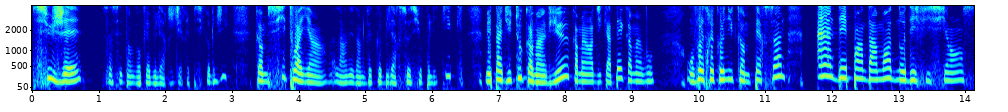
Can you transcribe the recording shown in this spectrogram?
sujet, ça c'est dans le vocabulaire, je dirais, psychologique, comme citoyen, là on est dans le vocabulaire sociopolitique, mais pas du tout comme un vieux, comme un handicapé, comme un vous. On veut être reconnu comme personne indépendamment de nos déficiences,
